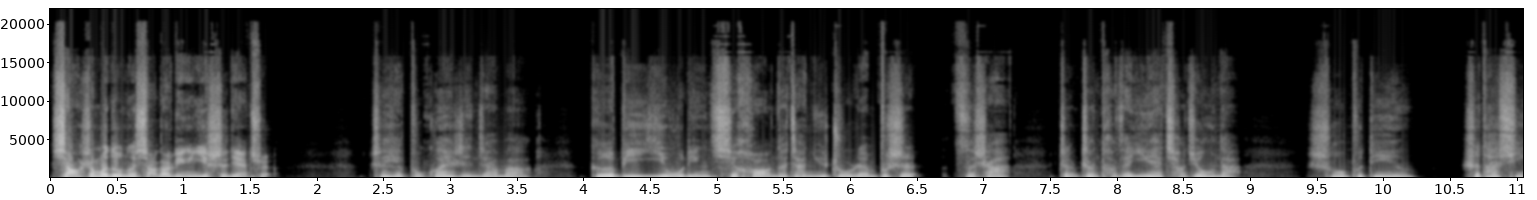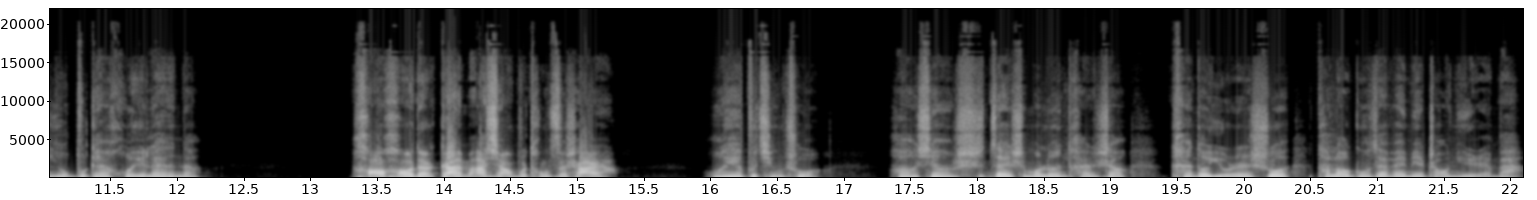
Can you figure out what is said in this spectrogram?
想什么都能想到灵异事件去，这也不怪人家嘛。隔壁一五零七号那家女主人不是……”自杀，正正躺在医院抢救呢，说不定是她心有不甘回来了呢。好好的，干嘛想不通自杀呀？我也不清楚，好像是在什么论坛上看到有人说她老公在外面找女人吧。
